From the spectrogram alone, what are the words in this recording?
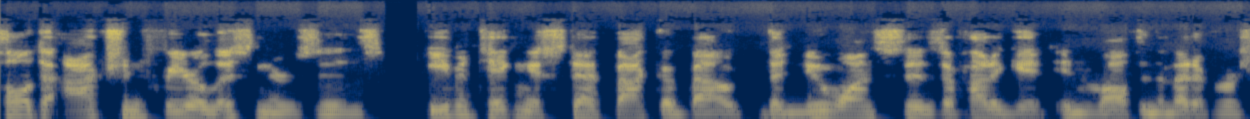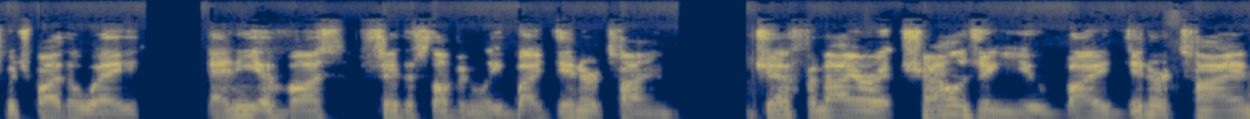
call to action for your listeners is even taking a step back about the nuances of how to get involved in the metaverse, which by the way, any of us say this lovingly by dinner time. Jeff and I are challenging you by dinner time,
